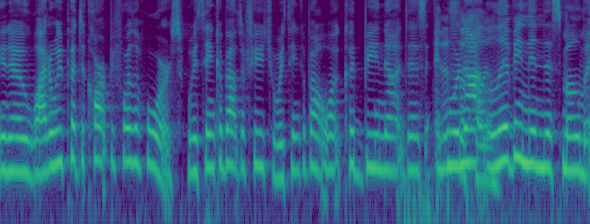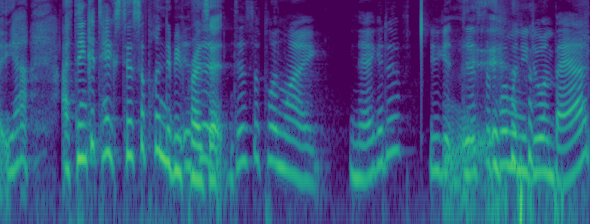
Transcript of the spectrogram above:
You know, why do we put the cart before the horse? We think about the future. We think about what could be, not this, and we're not living in this moment. Yeah, I think it takes discipline to be Is present. discipline like negative? You get discipline when you're doing bad?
